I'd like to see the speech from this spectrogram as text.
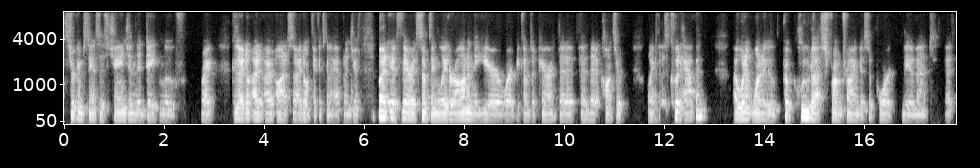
circumstances change and the date move, right? Because I don't, I, I honestly, I don't think it's gonna happen in June. But if there is something later on in the year where it becomes apparent that a, that a concert like this could happen, I wouldn't want to preclude us from trying to support the event at,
